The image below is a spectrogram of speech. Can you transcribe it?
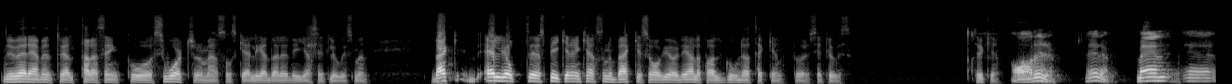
nu är det eventuellt Tarasenko och Schwartz och de här som ska leda det nya St. Louis. Men Back, Elliot eh, spikar den kassen och Backes avgör. Det är i alla fall goda tecken för St. Louis. Tycker jag. Ja, det är det. det, är det. Men eh,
